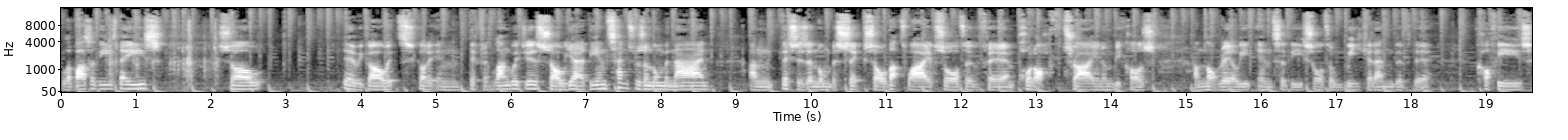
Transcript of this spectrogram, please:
Lavazza these days. So there we go, it's got it in different languages. So yeah, the Intense was a number nine and this is a number six. So that's why I've sort of um, put off trying them because I'm not really into the sort of weaker end of the coffees.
